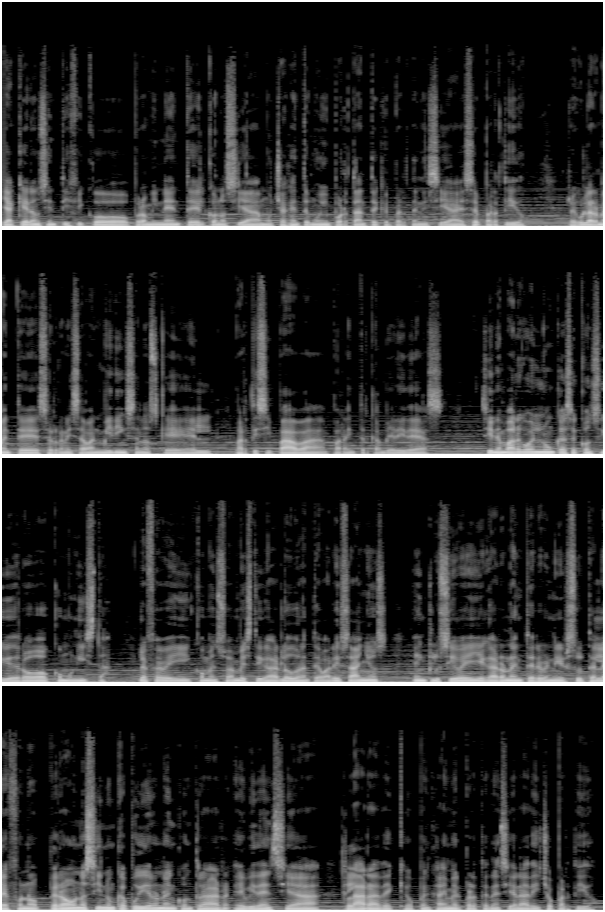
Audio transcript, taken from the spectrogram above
Ya que era un científico prominente, él conocía a mucha gente muy importante que pertenecía a ese partido. Regularmente se organizaban meetings en los que él participaba para intercambiar ideas. Sin embargo, él nunca se consideró comunista. El FBI comenzó a investigarlo durante varios años e inclusive llegaron a intervenir su teléfono, pero aún así nunca pudieron encontrar evidencia clara de que Oppenheimer perteneciera a dicho partido.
